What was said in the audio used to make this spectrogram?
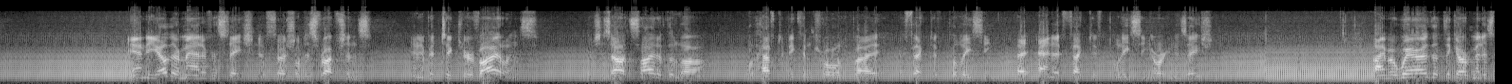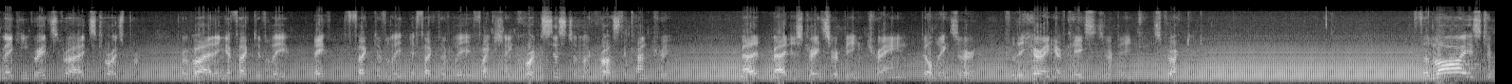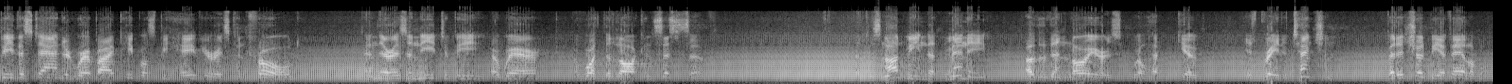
Any other manifestation of social disruptions, and in particular violence, which is outside of the law will have to be controlled by effective policing, an effective policing organization. I'm aware that the government is making great strides towards pro providing effectively, effectively, effectively functioning court system across the country. Mag magistrates are being trained, buildings are, for the hearing of cases are being constructed. If the law is to be the standard whereby people's behavior is controlled, then there is a need to be aware what the law consists of. That does not mean that many, other than lawyers, will give it great attention, but it should be available.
